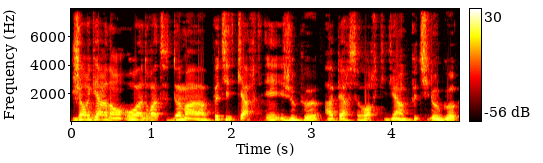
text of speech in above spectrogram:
je regarde en haut à droite de ma petite carte et je peux apercevoir qu'il y a un petit logo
